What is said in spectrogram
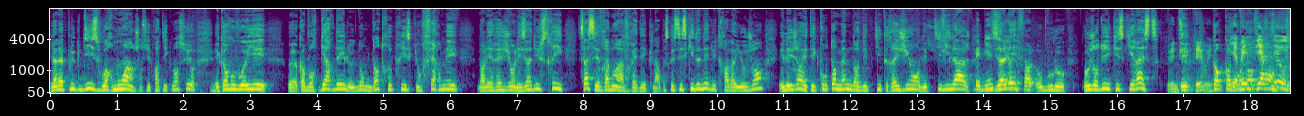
Il n'y en a plus que 10, voire moins, j'en suis pratiquement sûr. Et quand vous voyez, euh, quand vous regardez le nombre d'entreprises qui ont fermé dans les régions, les industries, ça c'est vraiment un vrai déclin. Parce que c'est ce qui donnait du travail aux gens. Et les gens étaient contents même dans des petites régions, des petits villages. bien Ils sûr. allaient faire au boulot. Aujourd'hui, qu'est-ce qui reste? Il y avait une fierté, oui. quand- quand Il y on avait une entend- fierté aussi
